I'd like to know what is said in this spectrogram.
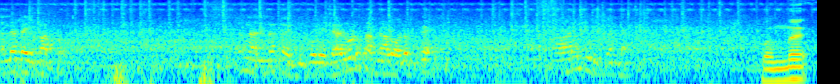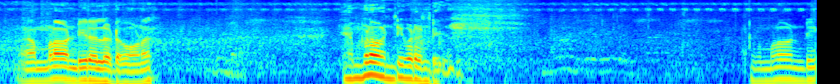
നല്ല ടൈമാക്കും നല്ല കഴിക്കും എല്ലാവരോടും പറഞ്ഞാളോ ഓരൊക്കെ ആരും കുടിക്കണ്ട. ഒന്ന് നമ്മളെ വണ്ടിയിലല്ലോ കേട്ടോ പോണ്. നമ്മളെ വണ്ടി ഇവിടെ ഉണ്ട്. നമ്മളെ വണ്ടി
